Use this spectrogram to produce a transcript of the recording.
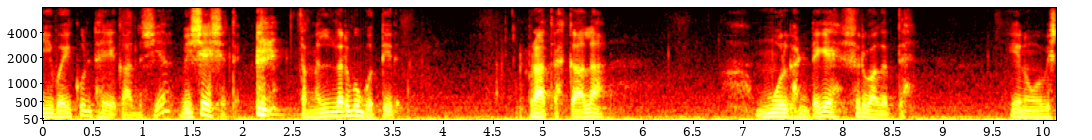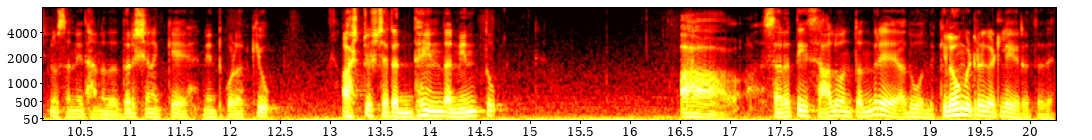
ಈ ವೈಕುಂಠ ಏಕಾದಶಿಯ ವಿಶೇಷತೆ. ತಮ್ಮೆಲ್ಲರಿಗೂ ಗೊತ್ತಿದೆ. ಪ್ರಾತಃ ಕಾಲ ಮೂರು ಗಂಟೆಗೆ ಶುರುವಾಗುತ್ತೆ. ಏನು ವಿಷ್ಣು ಸನ್ನಿಧಾನದ ದರ್ಶನಕ್ಕೆ ನಿಂತ್ಕೊಳ್ಳೋ ಕ್ಯೂ. ಅಷ್ಟು ಶ್ರದ್ಧೆಯಿಂದ ನಿಂತು ಆ ಸರತಿ ಸಾಲು ಅಂತಂದರೆ ಅದು ಒಂದು ಕಿಲೋಮೀಟ್ರ್ ಗಟ್ಟಲೆ ಇರುತ್ತದೆ.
